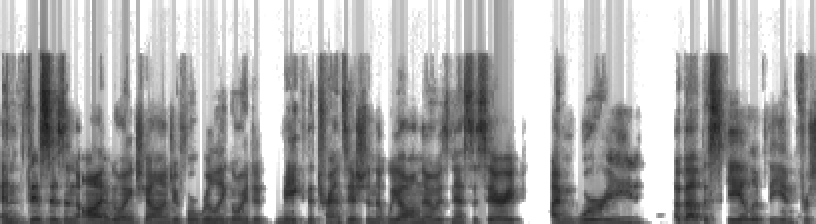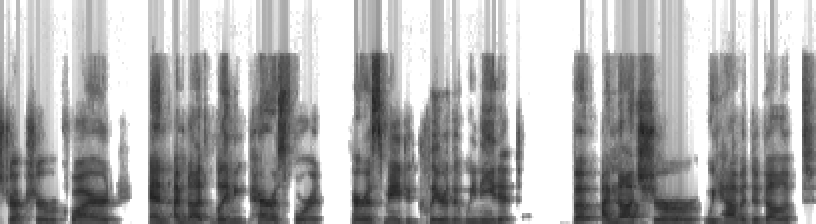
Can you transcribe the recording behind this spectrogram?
And this is an ongoing challenge if we're really going to make the transition that we all know is necessary. I'm worried about the scale of the infrastructure required. And I'm not blaming Paris for it. Paris made it clear that we need it but I'm not sure we have a developed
